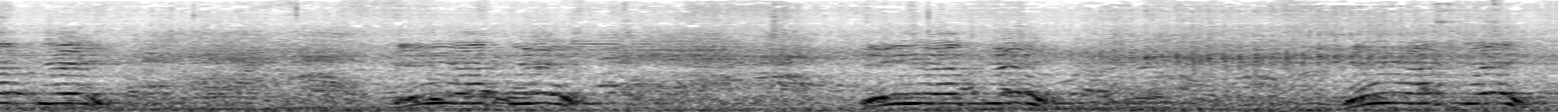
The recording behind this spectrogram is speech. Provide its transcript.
DFG! DFG! DFG!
